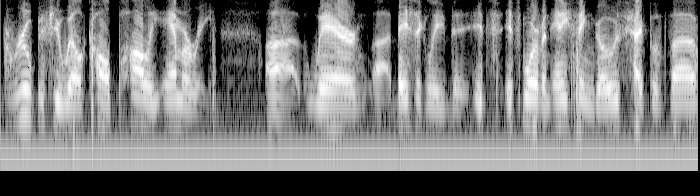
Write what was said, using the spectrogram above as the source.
group, if you will, called polyamory, uh, where uh, basically the, it's it's more of an anything goes type of uh,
